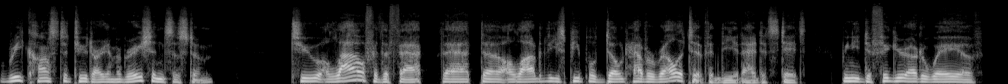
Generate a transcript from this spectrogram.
reconstitute our immigration system to allow for the fact that uh, a lot of these people don't have a relative in the United States. We need to figure out a way of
